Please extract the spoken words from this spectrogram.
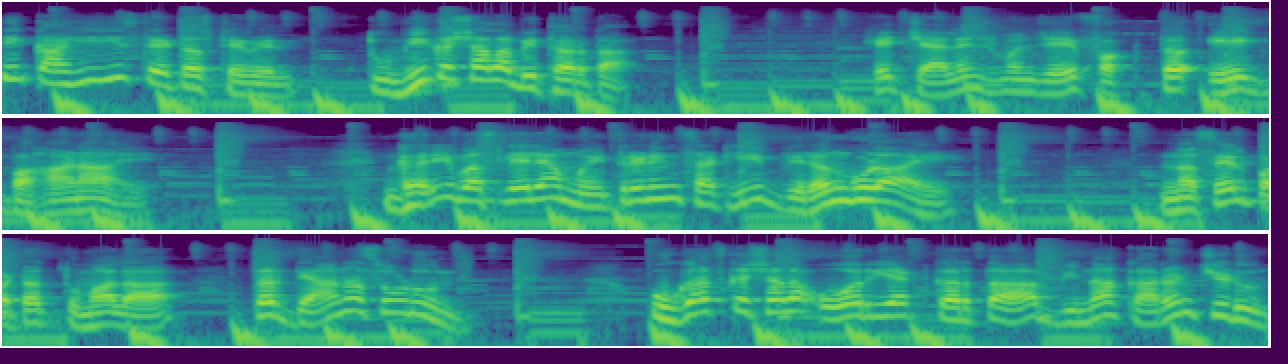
ती काहीही स्टेटस ठेवेल. तुम्ही कशाला बिथरता? हे चॅलेंज म्हणजे फक्त एक बहाणा आहे. घरी बसलेल्या मैत्रिणींसाठी विरंगुळा आहे. नसेल पटत तुम्हाला तर द्या ना सोडून. उगाच कशाला ओव्हर रिॲक्ट करता विनाकारण चिडून.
